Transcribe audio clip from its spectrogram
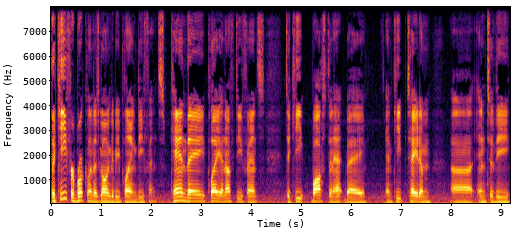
The key for Brooklyn is going to be playing defense. Can they play enough defense to keep Boston at bay and keep Tatum uh, into the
